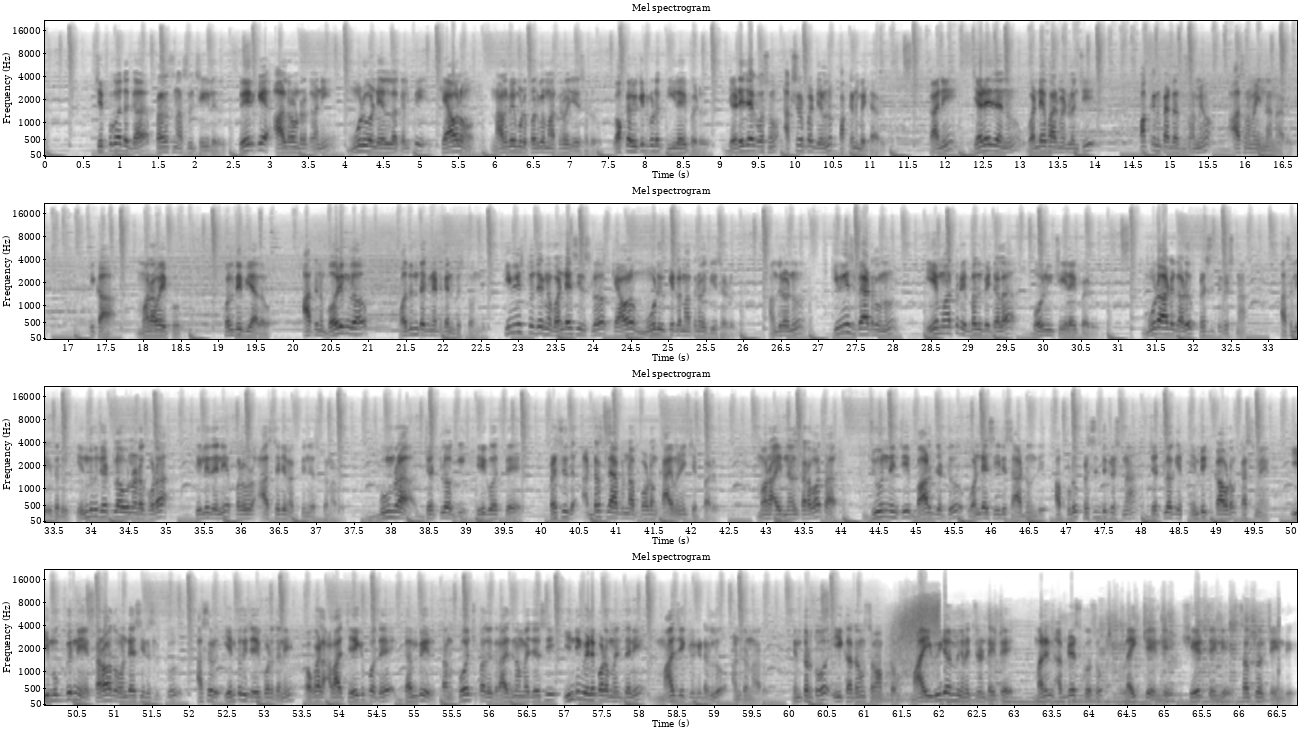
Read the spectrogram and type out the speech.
చెప్పుకోదగ్గ ప్రదర్శన అసలు చేయలేదు. పేరుకే ఆల్రౌండర్ కానీ మూడు వన్డేలలో కలిపి కేవలం నలభై మూడు పరుగులు మాత్రమే చేశాడు. ఒక్క వికెట్ కూడా తీలైపోయాడు జడేజా కోసం అక్షర పటేల్ను పక్కన పెట్టారు. కానీ జడేజాను వన్డే ఫార్మాట్లోంచి పక్కన పెట్టాల్సిన సమయం ఆసనమైందన్నారు. ఇక మరోవైపు కుల్దీప్ యాదవ్. అతని బౌలింగ్లో పదును తగ్గినట్టు కనిపిస్తోంది. కివీస్తో జరిగిన వన్డే సిరీస్లో కేవలం మూడు వికెట్లు మాత్రమే తీశాడు. అందులోనూ కివీస్ బ్యాటర్లను ఏమాత్రం ఇబ్బంది పెట్టేలా బౌలింగ్ చేయలేకపోయాడు. మూడో ఆటగాడు ప్రసిద్ధ కృష్ణ. అసలు ఇతడు ఎందుకు జట్టులో ఉన్నాడో కూడా తెలియదని పలువురు ఆశ్చర్యం వ్యక్తం చేస్తున్నారు. బూమ్రా జట్టులోకి తిరిగి వస్తే ప్రసిద్ధ అడ్రస్ లేకుండా పోవడం ఖాయమని చెప్పారు. మరో ఐదు నెలల తర్వాత జూన్ నుంచి భారత జట్టు వన్డే సిరీస్ ఆడనుంది. అప్పుడు ప్రసిద్ధ కృష్ణ జట్టులోకి ఎంపిక కావడం కష్టమే. ఈ ముగ్గురిని తర్వాత వన్డే సిరీస్లకు అసలు ఎంపిక చేయకూడదని ఒకవేళ అలా చేయకపోతే గంభీర్ తన కోచ్ పదవికి రాజీనామా చేసి ఇంటికి వెళ్ళిపోవడం మంచిదని మాజీ క్రికెటర్లు అంటున్నారు. ఇంతటితో ఈ కథనం సమాప్తం. మా ఈ వీడియో మీకు నచ్చినట్టయితే మరిన్ని అప్డేట్స్ కోసం లైక్ చేయండి షేర్ చేయండి సబ్స్క్రైబ్ చేయండి.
